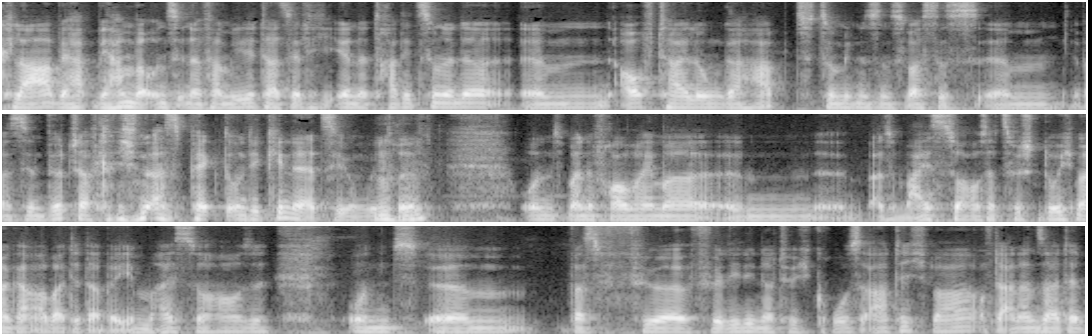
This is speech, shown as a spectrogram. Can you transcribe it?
klar, wir, wir haben bei uns in der Familie tatsächlich eher eine traditionelle ähm, Aufteilung gehabt, zumindestens was das, ähm, was den wirtschaftlichen Aspekt und die Kindererziehung mhm. betrifft. Mhm. Und meine Frau war immer, ähm, also meist zu Hause, hat zwischendurch mal gearbeitet, aber eben meist zu Hause. Und ähm, was für, für Lili natürlich großartig war. Auf der anderen Seite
